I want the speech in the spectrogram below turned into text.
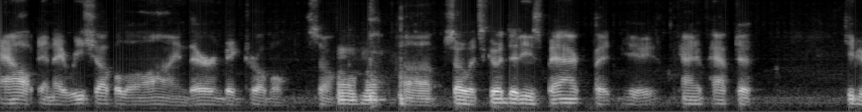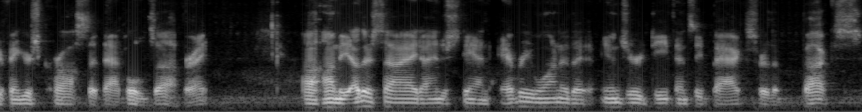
out and they reshuffle the line, they're in big trouble. So, Mhm. uh, so it's good that he's back, but you kind of have to keep your fingers crossed that that holds up, right? Uh, on the other side, I understand every one of the injured defensive backs for the Bucks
